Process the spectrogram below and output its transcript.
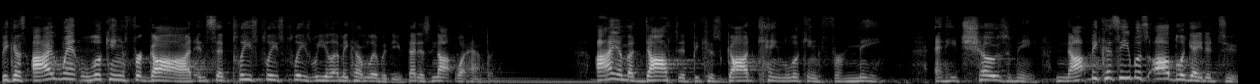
because I went looking for God and said, Please, please, please, will you let me come live with you? That is not what happened. I am adopted because God came looking for me and He chose me, not because He was obligated to,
